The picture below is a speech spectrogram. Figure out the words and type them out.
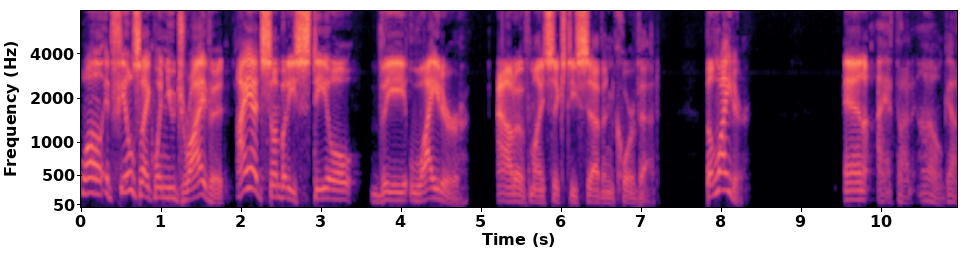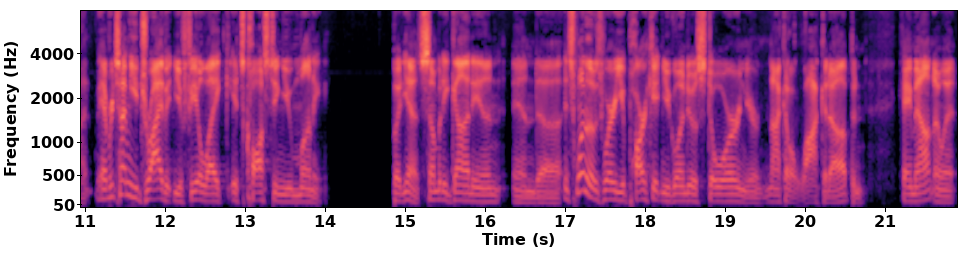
Well, it feels like when you drive it, I had somebody steal the lighter out of my 67 Corvette. The lighter. And I thought, oh, God. Every time you drive it, you feel like it's costing you money. But yeah, somebody got in, and uh, it's one of those where you park it and you go into a store and you're not going to lock it up. And came out and I went,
